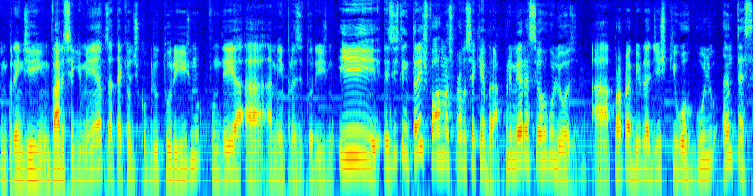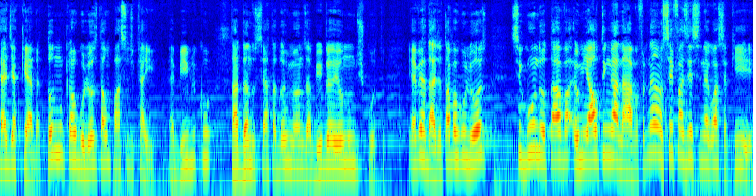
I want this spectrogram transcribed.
Empreendi em vários segmentos até que eu descobri o turismo. Fundei a, a minha empresa de turismo. E existem três fórmulas para você quebrar. Primeiro é ser orgulhoso. A própria Bíblia diz que o orgulho antecede a queda. Todo mundo que é orgulhoso está um passo de cair. É bíblico, está dando certo há dois mil anos a Bíblia eu não discuto. E é verdade, eu estava orgulhoso. Segundo, eu tava, eu me auto-enganava. Eu falei, não, eu sei fazer esse negócio aqui.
